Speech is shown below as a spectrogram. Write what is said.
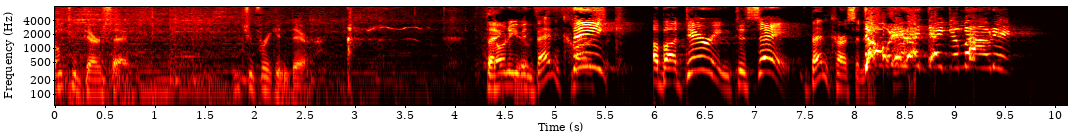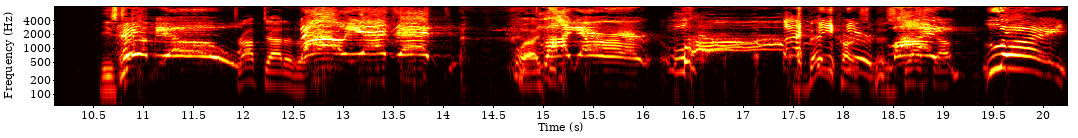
Don't you dare say. Don't you freaking dare. Don't even Ben Carson. think about daring to say. Ben Carson. Don't even think about it. He's Damn you! dropped out of the. No, he hasn't. Well, I Liar! Ben Carson has dropped lie, out. lie,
